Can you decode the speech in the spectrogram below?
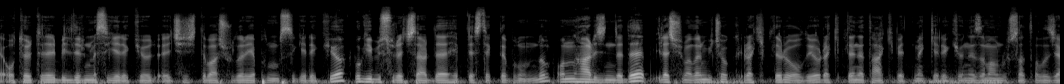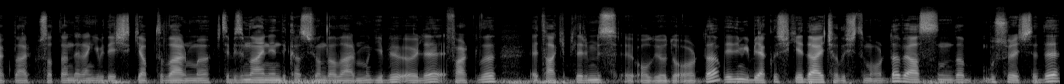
e, otoritelere bildirilmesi gerekiyor. E, çeşitli başvuruları yapılması gerekiyor. Bu gibi süreçlerde hep destekte bulundum. Onun haricinde de ilaç firmalarının birçok rakipleri oluyor. Rakiplerini de takip etmek gerekiyor. Ne zaman ruhsat alacaklar? Ruhsatlarında herhangi bir değişiklik yaptılar mı? İşte bizimle aynı indikasyondalar mı gibi öyle farklı e, takiplerimiz e, oluyordu orada. Dediğim gibi yaklaşık 7 ay çalıştım orada ve aslında bu süreçte de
